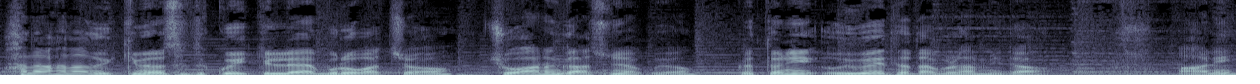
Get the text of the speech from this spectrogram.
하나하나 느끼면서 듣고 있길래 물어봤죠. 좋아하는 가수냐고요? 그랬더니 의외의 대답을 합니다. 아니,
